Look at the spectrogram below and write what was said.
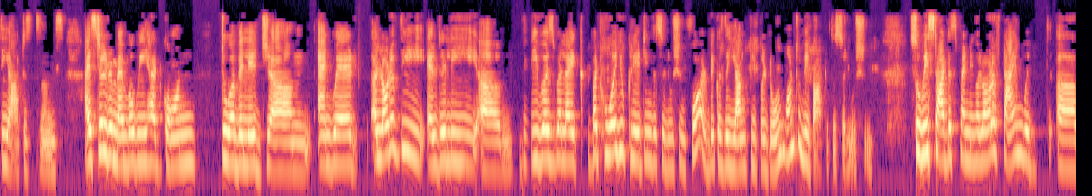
the artisans. I still remember we had gone to a village um, and where a lot of the elderly um, weavers were like, but who are you creating the solution for? Because the young people don't want to be part of the solution. So we started spending a lot of time with uh,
